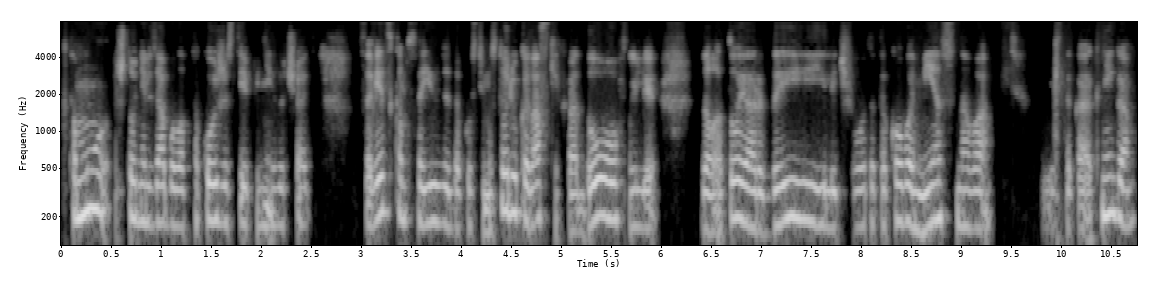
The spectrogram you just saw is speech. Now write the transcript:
к тому, что нельзя было в такой же степени изучать в Советском Союзе, допустим, историю казахских родов или Золотой Орды или чего-то такого местного. Есть такая книга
